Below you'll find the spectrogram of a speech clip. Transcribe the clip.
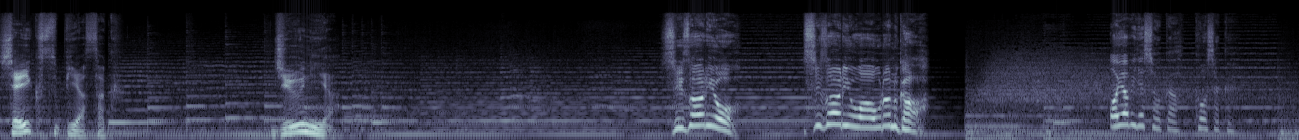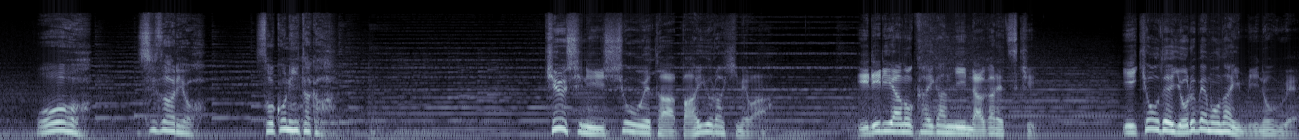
シェイクスピア作「十二夜シザーリオ。シザーリオはおらぬか？お呼びでしょうか公爵。おおシザーリオ。そこにいたか九死に一生を得たバイオラ姫はイリリアの海岸に流れ着き異教でよるべもない身の上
